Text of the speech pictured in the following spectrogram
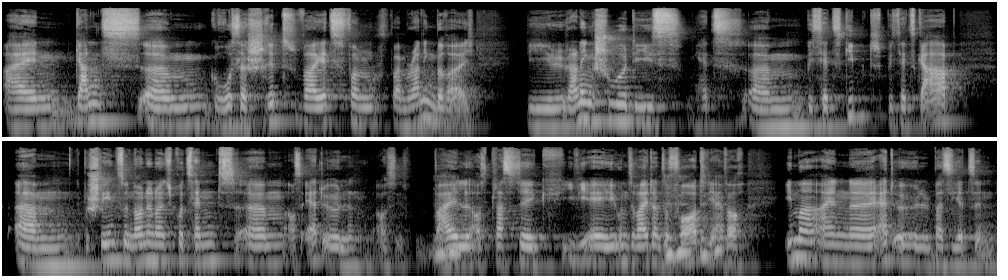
ein ganz ähm, großer Schritt war jetzt vom, beim Running-Bereich. Die Running-Schuhe, die es jetzt, ähm, bis jetzt gibt, bis jetzt gab, ähm, bestehen zu 99 Prozent ähm, aus Erdöl, aus, weil aus Plastik, EVA und so weiter und so fort, die einfach immer ein äh, Erdöl basiert sind.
